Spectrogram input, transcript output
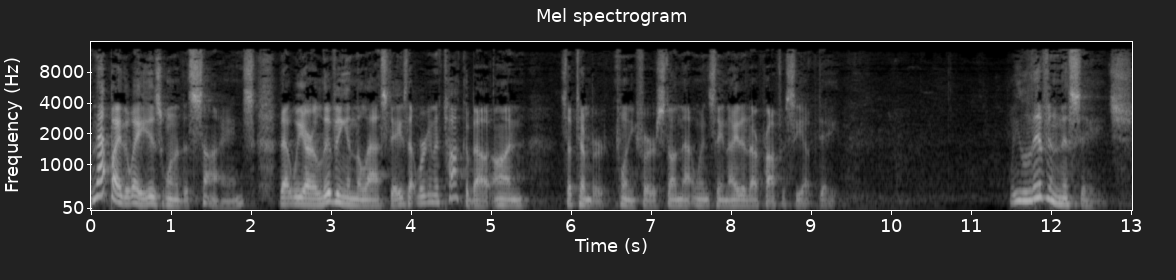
And that, by the way, is one of the signs that we are living in the last days that we're going to talk about on September 21st, on that Wednesday night at our prophecy update. We live in this age.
